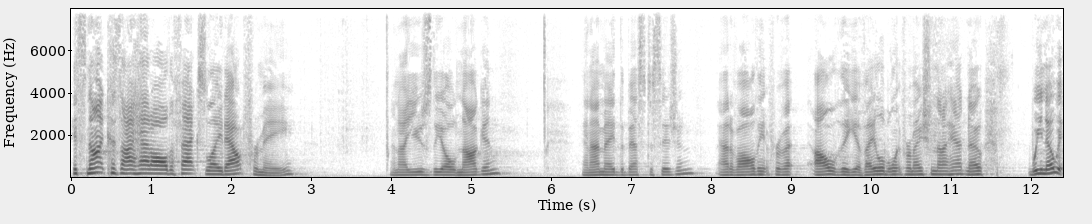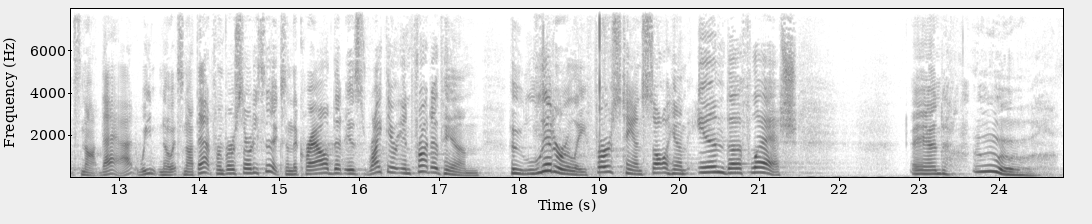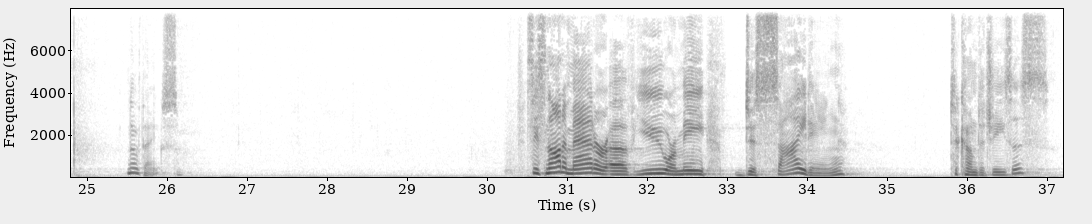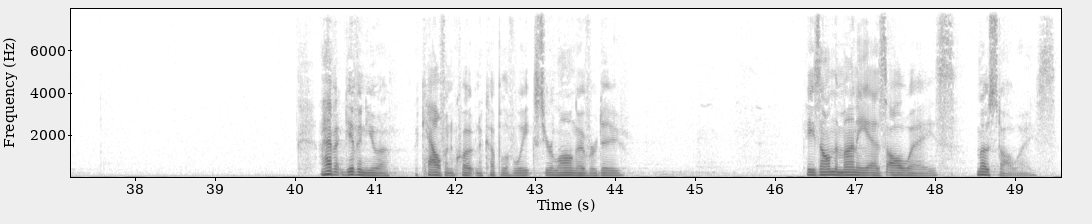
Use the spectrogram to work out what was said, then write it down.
It's not because I had all the facts laid out for me and I used the old noggin and I made the best decision out of all the, all the available information that I had. No, we know it's not that. We know it's not that from verse 36. And the crowd that is right there in front of him, who literally firsthand saw him in the flesh. And, ooh, no thanks. See, it's not a matter of you or me deciding to come to Jesus. I haven't given you a, a, Calvin quote in a couple of weeks. You're long overdue. He's on the money as always, most always.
